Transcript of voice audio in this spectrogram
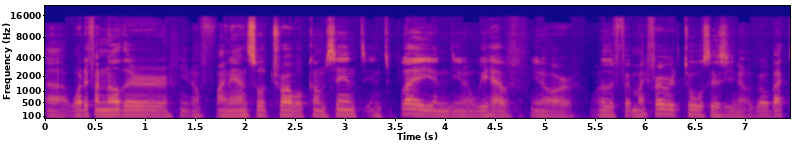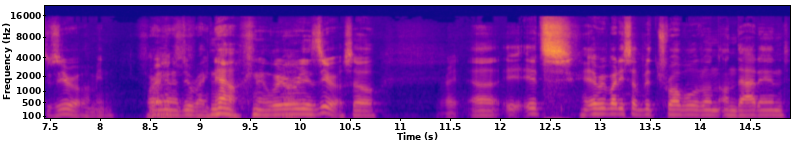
uh, what if another, you know, financial trouble comes in into play, and you know, we have, you know, our one of the fa- my favorite tools is, you know, go back to zero. I mean, what are we gonna do right now? you know, we're Right. already at zero. So Right. uh, i- it's everybody's a bit troubled on, on that end,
